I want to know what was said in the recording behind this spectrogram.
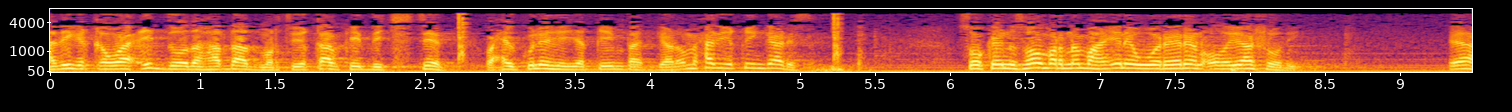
Adiga qawaaciddooda haddaad marto iyo qaabkay dejisteen waxay ku leeyihiin yaqiin baad gaadho. Maxaad yaqiin gaadhaysa soo kaynu soo marna maaha inay wareereen odayaashoodii. Ya.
